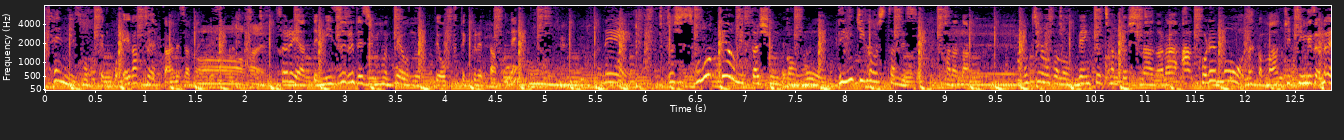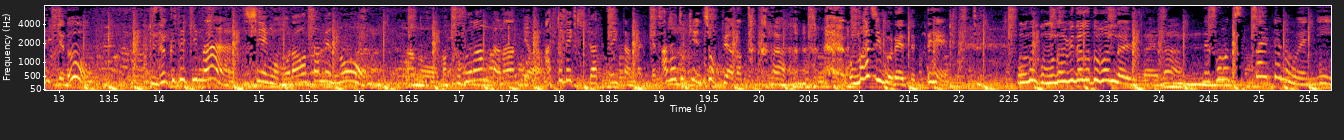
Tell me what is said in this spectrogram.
線に沿ってこう描くやつあるじゃないですか。はいそれやって水色で自分の手を塗って送ってくれたのね。で私その手を見た瞬間もう電気が走ったんですよ体。もちろんその勉強ちゃんとしながらあこれもなんかマーケティングじゃないけど持続的な支援をもらうためのあの、まあ、ことなんだなっていうのは後で気がついたんだけどあの時に超ピュアだったから マジ震えててもうなんかもう涙が止まんないみたいな。でそのちっちゃい手の上に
